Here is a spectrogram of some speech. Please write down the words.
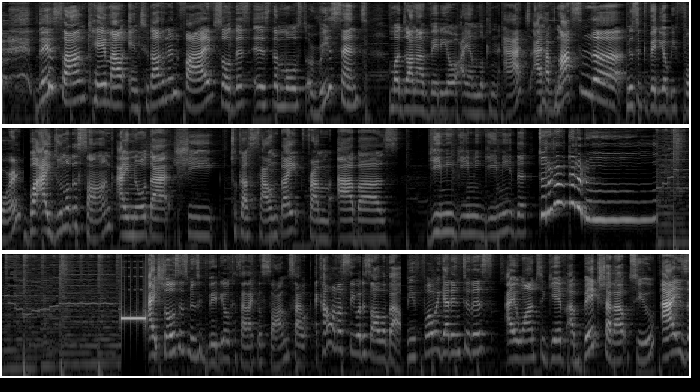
this song came out in 2005, so this is the most recent Madonna video I am looking at. I have not seen the music video before, but I do know the song. I know that she took a soundbite from ABBA's Gimme Gimme Gimme, the doo doo doo doo I chose this music video because I like the song, so I, kind of want to see what it's all about. Before we get into this, I want to give a big shout out to Aize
